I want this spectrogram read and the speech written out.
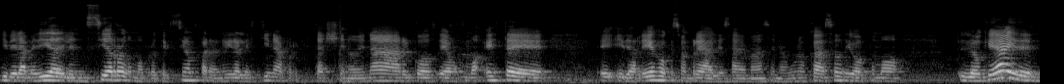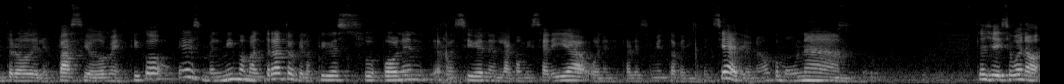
y de la medida del encierro como protección para no ir a la esquina porque está lleno de narcos, digamos, como este, eh, y de riesgos que son reales además en algunos casos, digo, como lo que hay dentro del espacio doméstico es el mismo maltrato que los pibes suponen reciben en la comisaría o en el establecimiento penitenciario, ¿no? Como una... Entonces ella dice, bueno,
